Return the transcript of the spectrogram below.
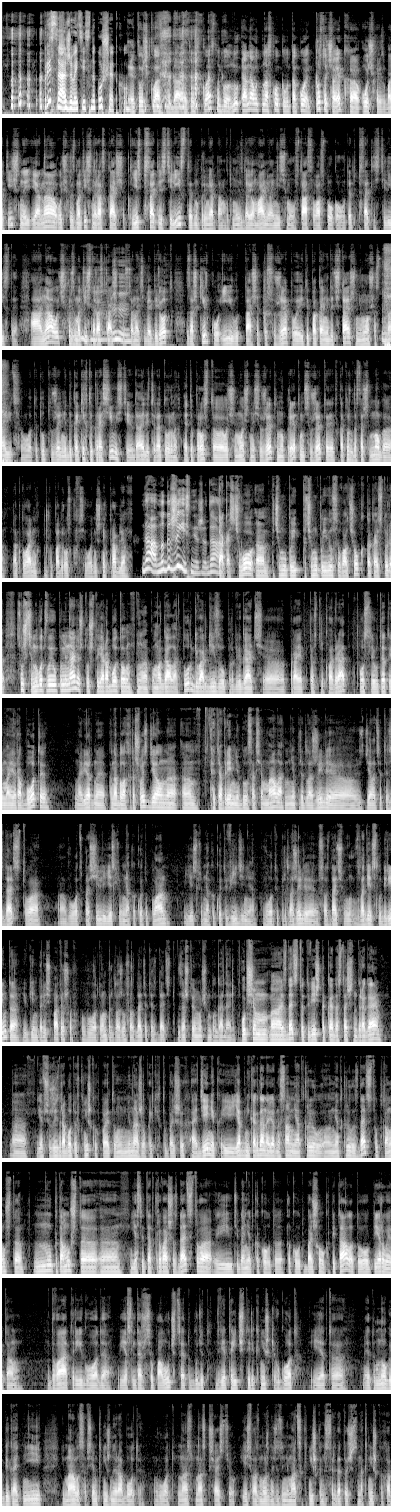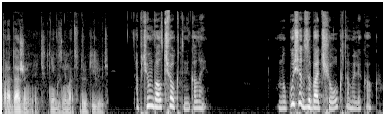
Присаживайтесь на кушетку. Это очень классно, да, это очень классно было. Ну, и она вот насколько вот такой... Просто человек э, очень харизматичный, и она очень харизматичный рассказчик. Есть писатели-стилисты, например, там вот мы издаем Аню Анисимову, Стаса Востокова, вот это писатели-стилисты. А она очень харизматичный рассказчик, то есть она тебя берет за шкирку и вот тащит по сюжету, и ты пока не дочитаешь, не можешь остановиться. Вот, и тут уже не до каких-то красивостей, да, литературных, это просто очень мощные сюжеты, но при этом сюжеты, в которых достаточно много актуальных для подростков сегодняшних проблем. Да, много жизни же, да. Так, а с чего, э, почему, почему появился волчок, какая история? Слушайте, ну вот вы упоминали, что, что я работал, э, помогал Артур Геворгизову продвигать э, проект «Пестрый квадрат». После вот этой моей работы, наверное, она была хорошо сделана, хотя времени было совсем мало. Мне предложили сделать это издательство, вот, спросили, есть ли у меня какой-то план есть ли у меня какое-то видение. Вот, и предложили создать владелец лабиринта Евгений Борисович Патрушев. Вот, он предложил создать это издательство, за что ему очень благодарен. В общем, а, издательство — это вещь такая достаточно дорогая. А, я всю жизнь работаю в книжках, поэтому не нажил каких-то больших а, денег. И я бы никогда, наверное, сам не открыл, не открыл издательство, потому что, ну, потому что э, если ты открываешь издательство, и у тебя нет какого-то какого большого капитала, то первые там 2-3 года. Если даже все получится, это будет 2-3-4 книжки в год. И это, это много беготни и мало совсем книжной работы. Вот. У нас, у нас, к счастью, есть возможность заниматься книжками, сосредоточиться на книжках, а продажами этих книг занимаются другие люди. А почему волчок-то, Николай? Он укусит за бочок там или как?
